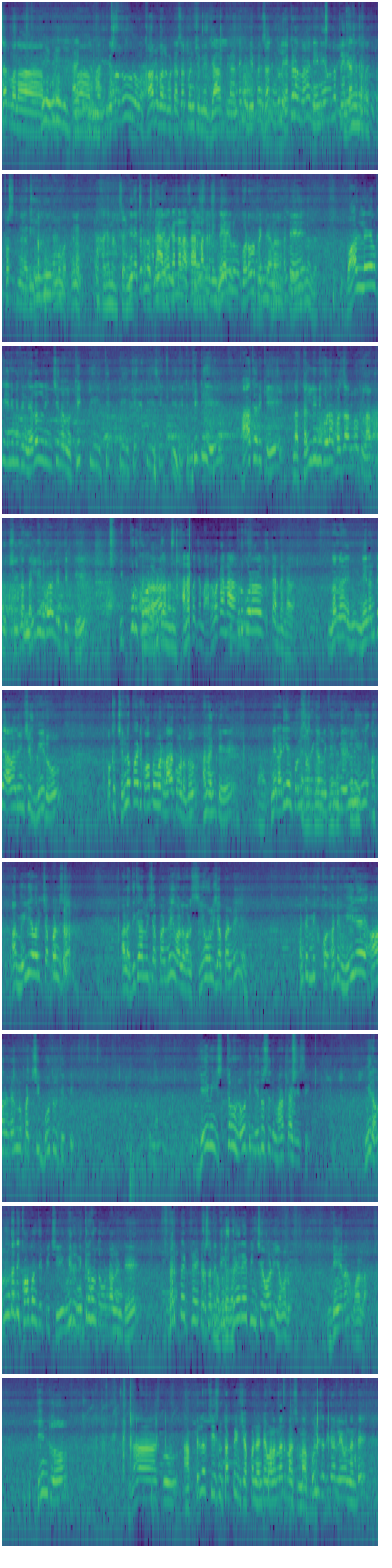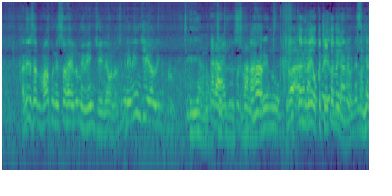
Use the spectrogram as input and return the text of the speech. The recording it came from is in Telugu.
సార్ మన పిల్లలు కార్లు పలుకొట్టారు సార్. కొంచెం మీరు జాగ్రత్తగా అంటే నేను చెప్పాను సార్ ఇందులో ఎక్కడన్నా నేనేమన్నా ప్రేరేపించాను ఫస్ట్ నేను అడిగాను నేను ఎక్కడన్నా? నేను గొడవ పెట్టానా? అంటే వాళ్ళే ఒక ఎనిమిది నెలల నుంచి నన్ను తిట్టి తిట్టి తిట్టి తిట్టి తిట్టి తిట్టి ఆఖరికి నా తల్లిని కూడా బజార్లోకి లాక్కొచ్చి నా తల్లిని కూడా మీరు తిట్టి ఇప్పుడు కూడా అన్న. కొంచెం అరవకన్నా ఇప్పుడు కూడా అర్థం కదా? నన్ను నేనంటే ఆలోచించి మీరు ఒక చిన్నపాటి కోపం కూడా రాకూడదు అని అంటే నేను అడిగాను పోలీస్ అధికారులకి మీరు వెళ్ళి ఆ- మీడియా వారికి చెప్పండి సార్. వాళ్ళ అధికారులకు చెప్పండి వాళ్ళ వాళ్ళ సీఓలకు చెప్పండి. అంటే మీకు అంటే మీరే ఆరు నెలలు పచ్చి బూతులు తిట్టి ఏమి ఇష్టం నోటికి ఏదొస్తుంది మాట్లాడేసి మీరు అందరి కోపం తెప్పించి మీరు నిగ్రహంతో ఉండాలంటే పెర్పెట్రేటర్స్ అంటే దీన్ని ప్రేరేపించే వాళ్ళు ఎవరు? నేనా వాళ్ళ? దీంట్లో నాకు ఆ పిల్లలు చేసిన తప్పేంటి చెప్పండి అంటే వాళ్ళందరూ మాకు మా పోలీస్ అధికారులు ఏముందంటే అదే సార్ మాకు నిస్సహాయాలు మేము ఏం చేయలేము అన్నారు అసలు నేనేం చేయాలి ఇప్పుడు?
